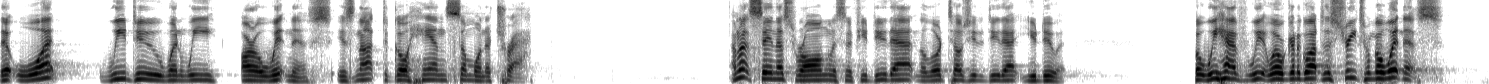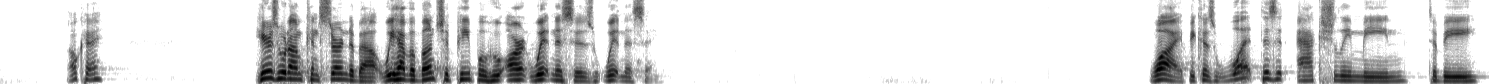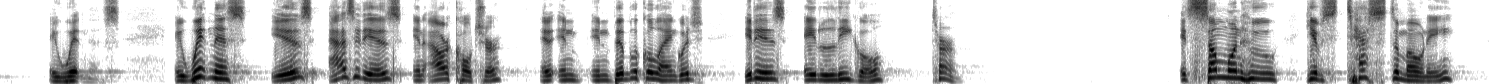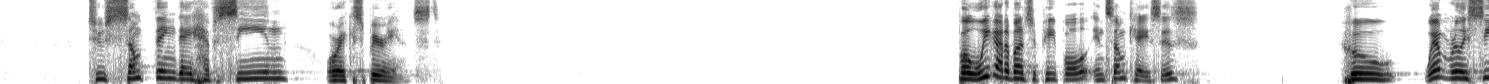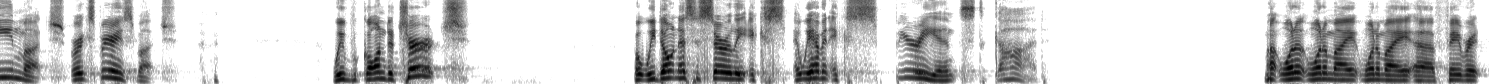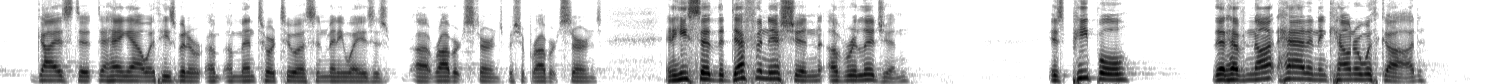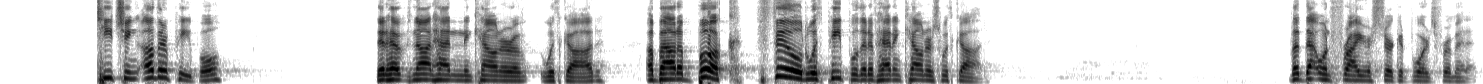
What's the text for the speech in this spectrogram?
that what we do when we are a witness is not to go hand someone a tract. I'm not saying that's wrong. Listen, if you do that and the Lord tells you to do that, you do it. But we have, we, well, we're going to go out to the streets, we're going to witness. Okay. Here's what I'm concerned about we have a bunch of people who aren't witnesses witnessing. Why? Because what does it actually mean to be a witness? A witness is, as it is in our culture, in, in biblical language, it is a legal term. It's someone who gives testimony to something they have seen or experienced. But we got a bunch of people, in some cases, who we haven't really seen much or experienced much. We've gone to church, but we don't necessarily, ex- we haven't experienced God. My, one, of, one of my, one of my uh, favorite guys to, to hang out with. He's been a, a mentor to us in many ways, is uh, Robert Stearns, Bishop Robert Stearns. And he said the definition of religion is people that have not had an encounter with God teaching other people that have not had an encounter of, with God about a book filled with people that have had encounters with God. Let that one fry your circuit boards for a minute.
